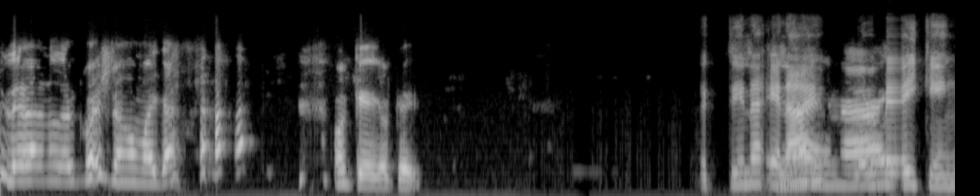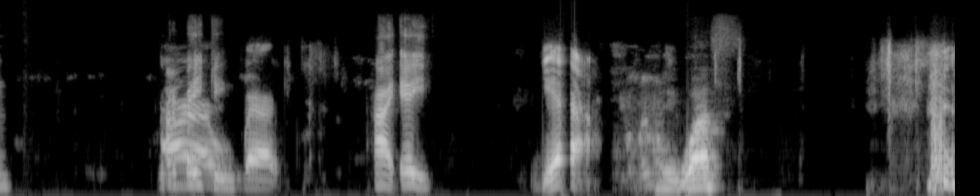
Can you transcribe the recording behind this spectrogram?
There are another question. Oh my God. okay, okay. Tina and Tina I and were I baking. We're baking. aware. I ate. Yeah. I was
